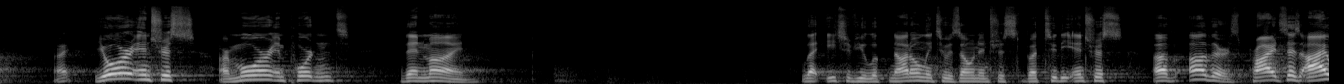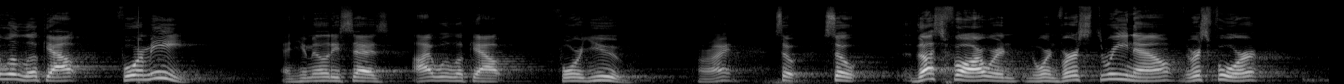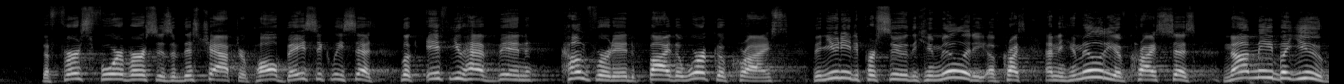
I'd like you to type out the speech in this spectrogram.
Right? Your interests are more important than mine. Let each of you look not only to his own interests, but to the interests of others. Pride says, I will look out for me. And humility says, I will look out for you. All right? So, so thus far, we're in, we're in verse 3 now, verse 4. The first four verses of this chapter, Paul basically says, Look, if you have been comforted by the work of Christ, then you need to pursue the humility of Christ. And the humility of Christ says, Not me, but you.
